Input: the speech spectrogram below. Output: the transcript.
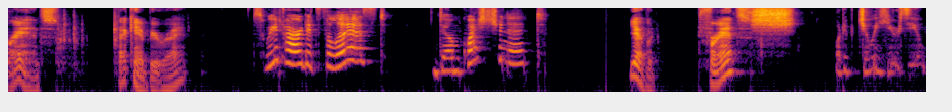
France. That can't be right. Sweetheart, it's the list. Don't question it. Yeah, but France? Shh! What if Joey hears you?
